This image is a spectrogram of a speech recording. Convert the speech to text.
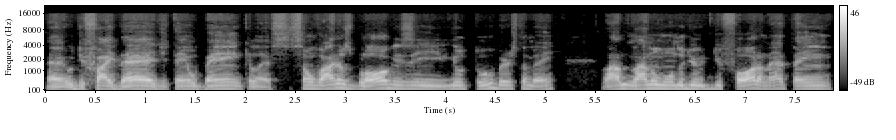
é, o DeFi Dead, tem o Bankless, são vários blogs e youtubers também, lá, lá no mundo de, de fora, né? Tem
